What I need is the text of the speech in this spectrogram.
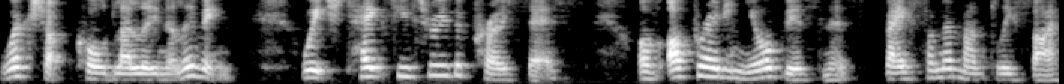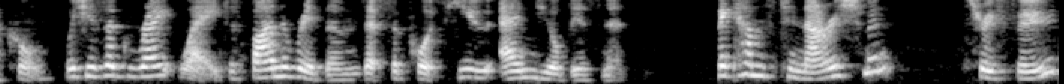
workshop called La Luna Living, which takes you through the process of operating your business based on a monthly cycle, which is a great way to find a rhythm that supports you and your business. When it comes to nourishment through food,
